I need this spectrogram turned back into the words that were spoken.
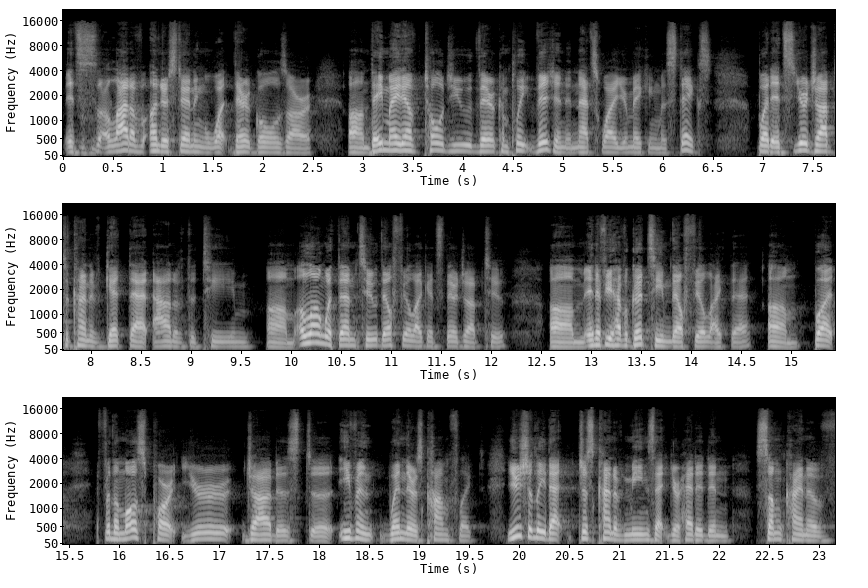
It's mm-hmm. a lot of understanding what their goals are. Um, they might have told you their complete vision, and that's why you're making mistakes. But it's your job to kind of get that out of the team, um, along with them too. They'll feel like it's their job too. Um, and if you have a good team, they'll feel like that. Um, but for the most part, your job is to, even when there's conflict, usually that just kind of means that you're headed in some kind of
